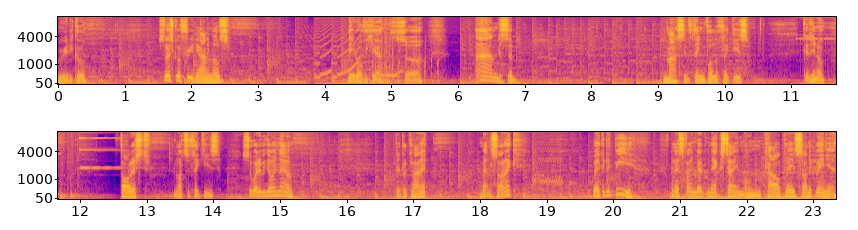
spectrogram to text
Really cool. So let's go free the animals. They're over here. So, and it's a massive thing full of flickies. Because, you know, forest, lots of flickies. So where are we going now? Little planet? Metal Sonic? Where could it be? Let's find out next time on Karl Plays Sonic Mania.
